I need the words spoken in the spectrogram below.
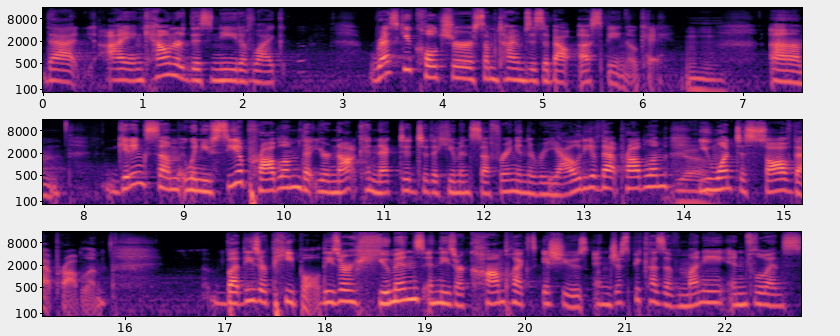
that I encountered this need of like, rescue culture sometimes is about us being okay. Um, getting some, when you see a problem that you're not connected to the human suffering and the reality of that problem, Yeah. you want to solve that problem but these are people these are humans and these are complex issues and just because of money influence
